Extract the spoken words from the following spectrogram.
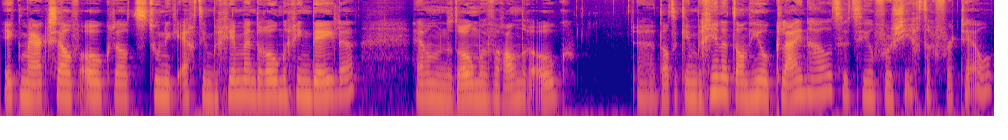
Ik merk zelf ook dat toen ik echt in het begin mijn dromen ging delen, hè, want mijn dromen veranderen ook, uh, dat ik in het begin het dan heel klein houd, het heel voorzichtig vertel.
